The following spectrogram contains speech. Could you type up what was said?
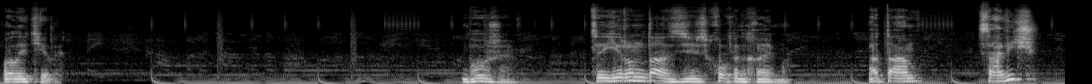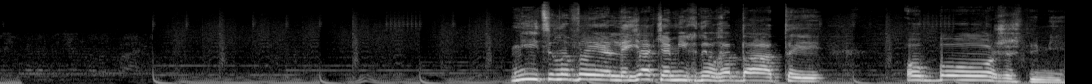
Полетіли. Боже. Це єрунда зі Хофенхайма. А там. Савіч? Ні, це лавелля, як я міг не вгадати. О боже ж ти мій.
